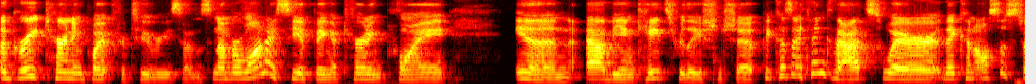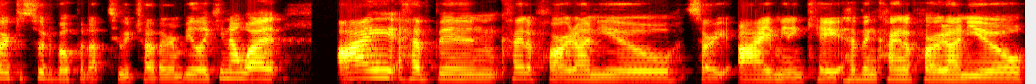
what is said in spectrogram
a great turning point for two reasons. Number one, I see it being a turning point in Abby and Kate's relationship because I think that's where they can also start to sort of open up to each other and be like, you know what? I have been kind of hard on you. Sorry, I, meaning Kate, have been kind of hard on you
